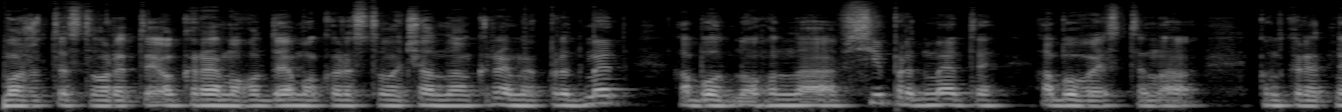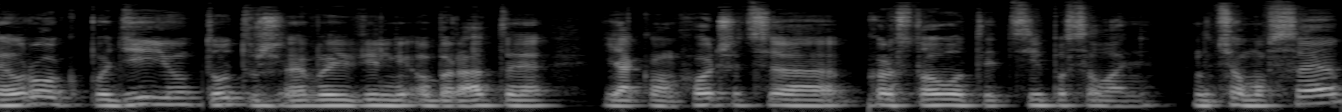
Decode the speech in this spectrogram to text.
Можете створити окремого демо-користувача на окремий предмет, або одного на всі предмети, або вести на конкретний урок, подію. Тут вже ви вільні обирати, як вам хочеться використовувати ці посилання. На цьому все.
